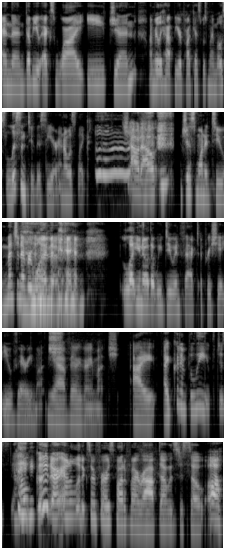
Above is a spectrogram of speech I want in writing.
and then wxye jen i'm really happy your podcast was my most listened to this year and i was like. Shout out. just wanted to mention everyone and let you know that we do in fact appreciate you very much. Yeah, very, very much. I I couldn't believe just how good our analytics are for our Spotify Wrapped. I was just so oh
